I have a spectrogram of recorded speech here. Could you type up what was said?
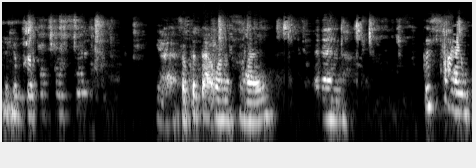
Like a purple post-it? Yeah, so put that one aside. And this time,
